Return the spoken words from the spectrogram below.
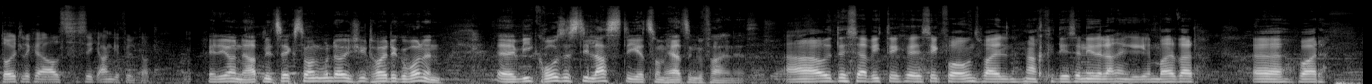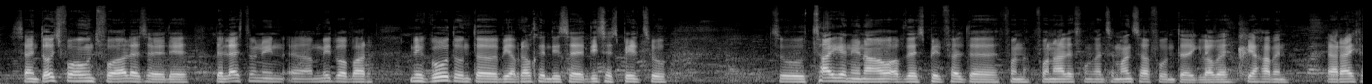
deutlicher als es sich angefühlt hat. Redion, ihr habt mit sechs Toren Unterschied heute gewonnen. Äh, wie groß ist die Last, die jetzt vom Herzen gefallen ist? Uh, das ist sehr wichtig Sieg für uns, weil nach dieser Niederlage gegen Bardar äh, war es ein Deutsch für uns, für alles. Äh, die, die Leistung am Mittwoch war nicht gut und wir brauchen diese, dieses Spiel zu, zu zeigen genau auf dem Spielfeld äh, von, von alles, von der ganzen Mannschaft. Und äh, ich glaube, wir haben erreicht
